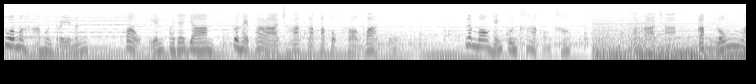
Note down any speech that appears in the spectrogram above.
ตัวมหามนตรีนั้น เฝ้าเพียรพยายามเพื่อให้พระราชากลับมาปกครองบ้านเมืองและมองเห็นคุณค่าของเขา แต่พระราชา กลับหลงไหล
